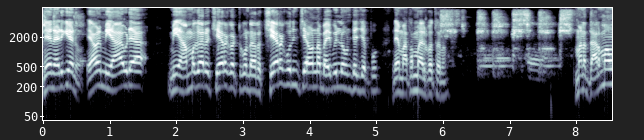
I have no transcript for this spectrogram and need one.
నేను అడిగాను ఏమైనా మీ ఆవిడ మీ అమ్మగారు చీర కట్టుకుంటారు? చీర గురించి ఏమన్నా బైబిల్లో ఉంటే చెప్పు నేను మతం మారిపోతాను. మన ధర్మం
